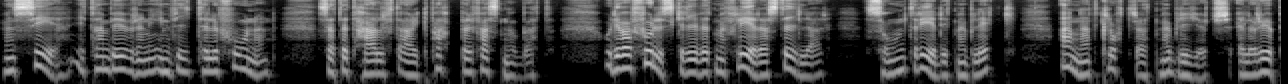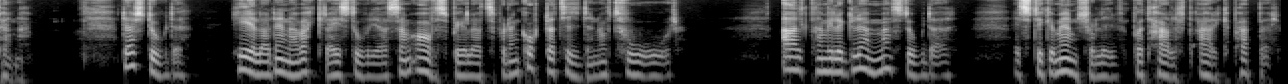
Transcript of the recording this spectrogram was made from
Men se, i tamburen invid telefonen satt ett halvt ark papper fastnubbat och det var fullskrivet med flera stilar, somt redigt med bläck, annat klottrat med blyerts eller rödpenna. Där stod det, hela denna vackra historia som avspelats på den korta tiden av två år. Allt han ville glömma stod där, ett stycke människoliv på ett halvt ark papper.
